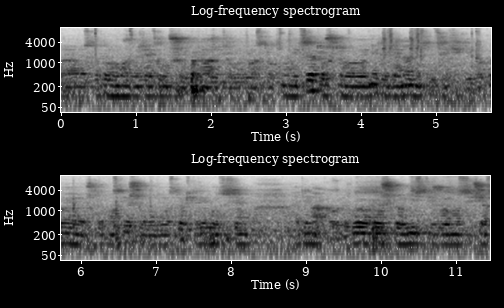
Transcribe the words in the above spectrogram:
э, с которого можно взять лучшее и приложить в Владивосток. Ну и С, то, что нет региональной специфики. Такое, что что в Владивостоке требуется всем одинаково. Другой вопрос, что есть уже у нас сейчас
